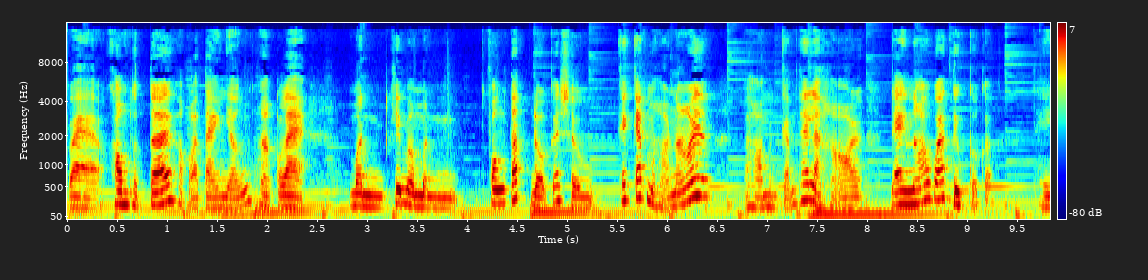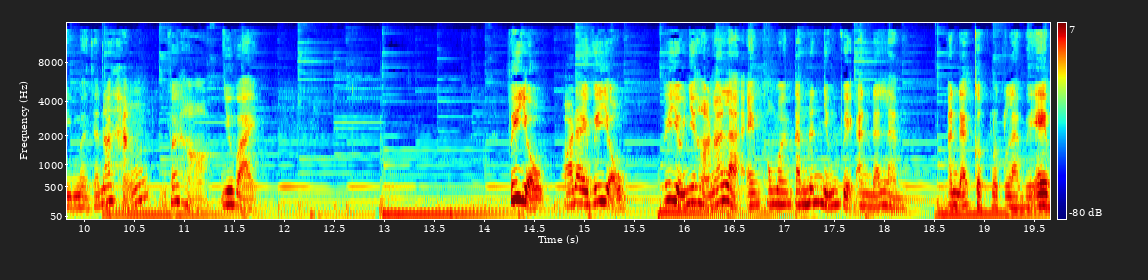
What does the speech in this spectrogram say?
và không thực tế hoặc là tàn nhẫn hoặc là mình khi mà mình phân tích được cái sự cái cách mà họ nói á, và họ mình cảm thấy là họ đang nói quá tiêu cực á, thì mình sẽ nói thẳng với họ như vậy. Ví dụ ở đây ví dụ ví dụ như họ nói là em không quan tâm đến những việc anh đã làm anh đã cực lực làm vì em.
